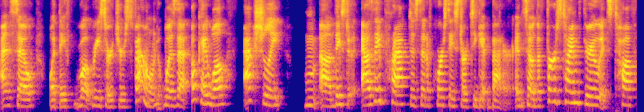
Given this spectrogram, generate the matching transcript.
And so what they what researchers found was that okay, well, actually uh, they as they practice it, of course, they start to get better. And so the first time through, it's tough.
